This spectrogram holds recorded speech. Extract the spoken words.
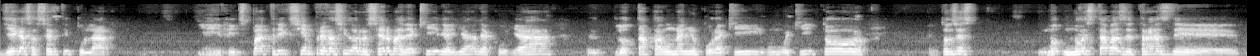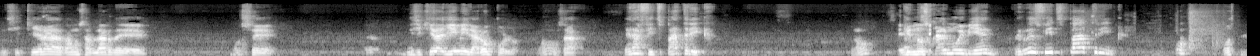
llegas a ser titular. Y Fitzpatrick siempre ha sido reserva de aquí, de allá, de acullá. Lo tapa un año por aquí, un huequito. Entonces, no, no estabas detrás de, ni siquiera, vamos a hablar de, no sé, ni siquiera Jimmy Garoppolo, ¿no? O sea, era Fitzpatrick, ¿no? que nos cae muy bien, pero es Fitzpatrick. O sea,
